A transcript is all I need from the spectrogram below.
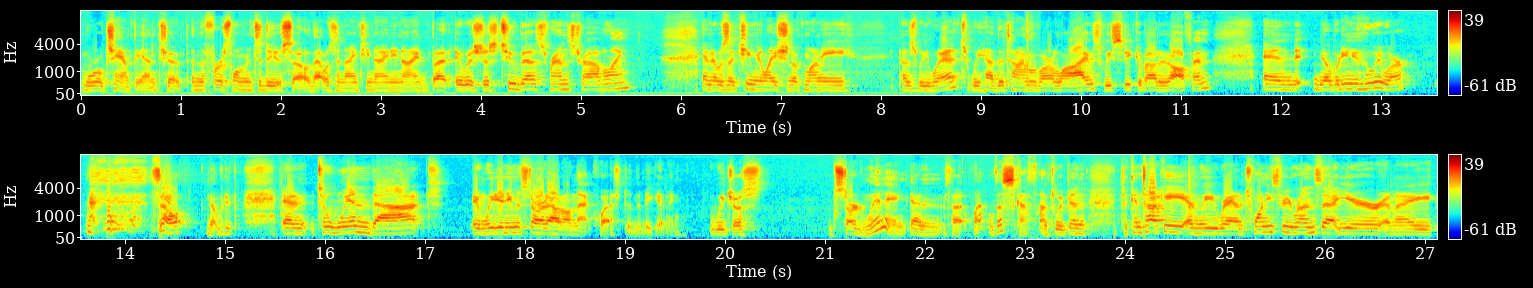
World Championship and the first woman to do so. That was in 1999. But it was just two best friends traveling, and it was an accumulation of money as we went. We had the time of our lives. We speak about it often, and nobody knew who we were. so nobody, and to win that, and we didn't even start out on that quest in the beginning. We just started winning and thought, well, this is kind of fun. So we've been to Kentucky and we ran 23 runs that year, and I,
